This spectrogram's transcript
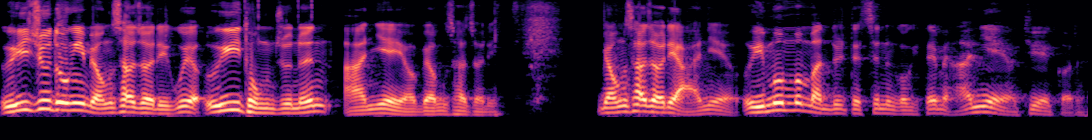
의주동이 명사절이고요. 의동주는 아니에요. 명사절이. 명사절이 아니에요. 의문문 만들 때 쓰는 거기 때문에 아니에요. 뒤에 거는.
